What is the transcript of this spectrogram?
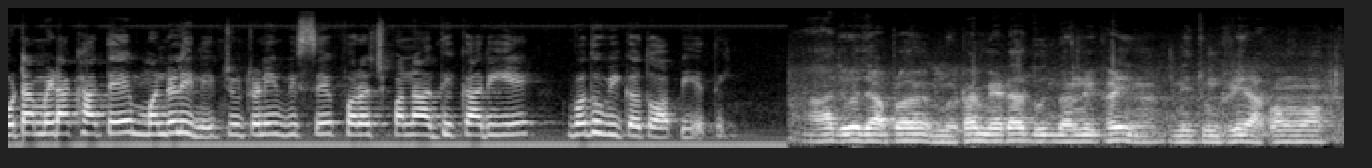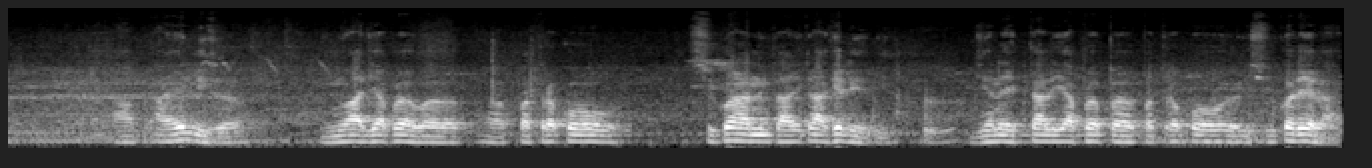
મોટા મેળા ખાતે મંડળીની ચૂંટણી વિશે ફરજ પરના અધિકારીએ વધુ વિગતો આપી હતી. આજ રોજ આપણે મોટા મેળા દૂધ એની ચૂંટણી રાખવામાં આવેલી છે. એનું આજે આપણે પત્રકો સ્વીકારવાની તારીખ રાખેલી હતી. જેને એકતાલીસ આપણે પત્રકો ઇસ્યુ કરેલા.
